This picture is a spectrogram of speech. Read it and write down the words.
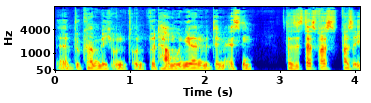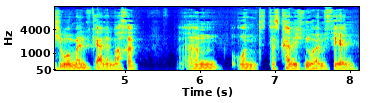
äh, bekömmlich und, und wird harmonieren mit dem Essen. Das ist das, was, was ich im Moment gerne mache. Ähm, und das kann ich nur empfehlen.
